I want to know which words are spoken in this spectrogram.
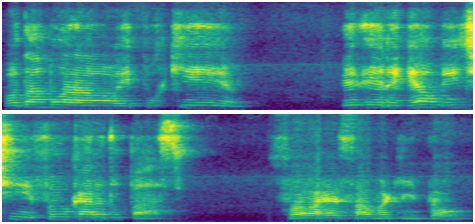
vou dar moral aí, porque ele realmente foi o cara do passe. Só ressalva aqui, então.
